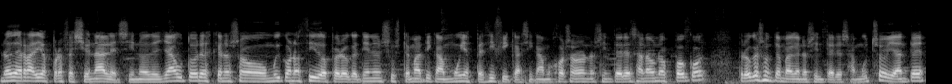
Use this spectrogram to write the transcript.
no de radios profesionales, sino de ya autores que no son muy conocidos, pero que tienen sus temáticas muy específicas y que a lo mejor solo nos interesan a unos pocos, pero que es un tema que nos interesa mucho. Y antes,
